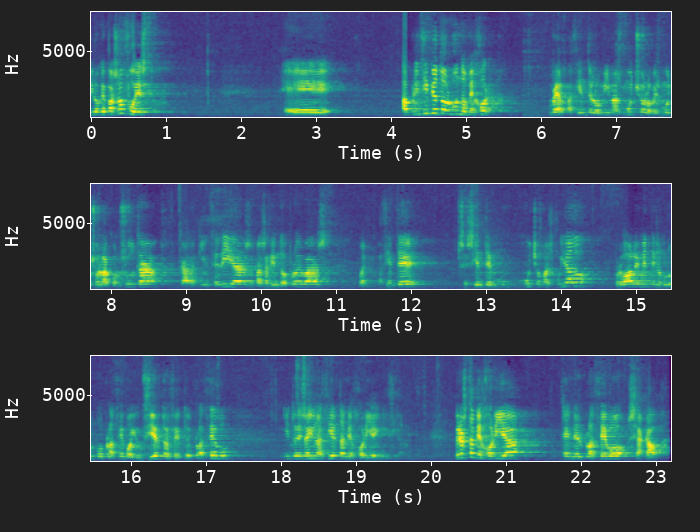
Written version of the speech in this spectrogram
Y lo que pasó fue esto. Eh, al principio todo el mundo mejora. Hombre, al paciente lo mimas mucho, lo ves mucho en la consulta, cada 15 días, vas haciendo pruebas. Bueno, el paciente se siente mucho más cuidado. Probablemente en el grupo placebo hay un cierto efecto de placebo y entonces hay una cierta mejoría inicial. Pero esta mejoría en el placebo se acaba.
